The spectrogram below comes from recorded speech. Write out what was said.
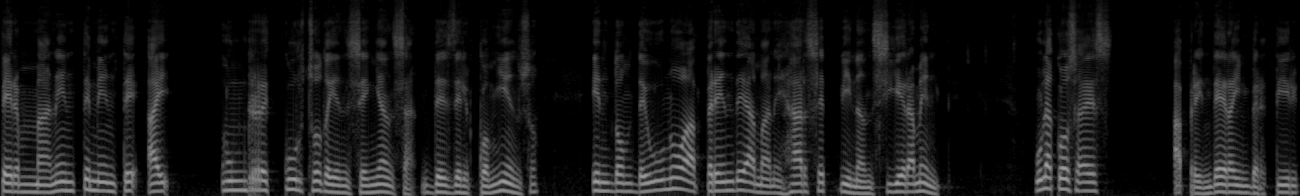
permanentemente hay un recurso de enseñanza desde el comienzo en donde uno aprende a manejarse financieramente. Una cosa es aprender a invertir,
